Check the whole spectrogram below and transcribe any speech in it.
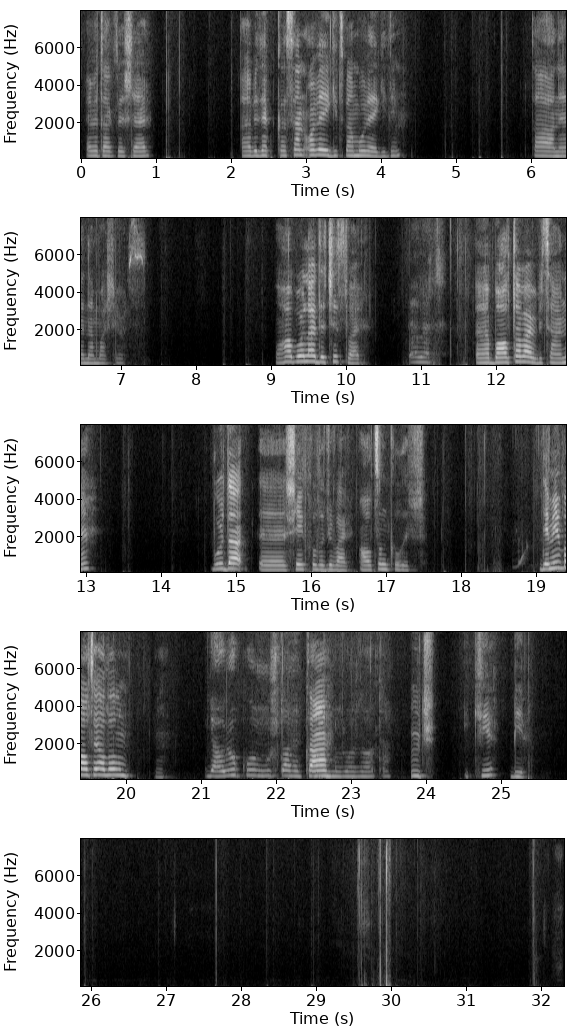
Evet arkadaşlar. Ee, bir dakika sen oraya git ben buraya gideyim. Ta nereden başlıyoruz? Oha buralarda chest var. Evet. Ee, balta var bir tane. Burada e, şey kılıcı var. Altın kılıç. Demir baltayı alalım. Ya yok oğlum 3 tane Tamam. kılıcımız var zaten. 3, 2, 1.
